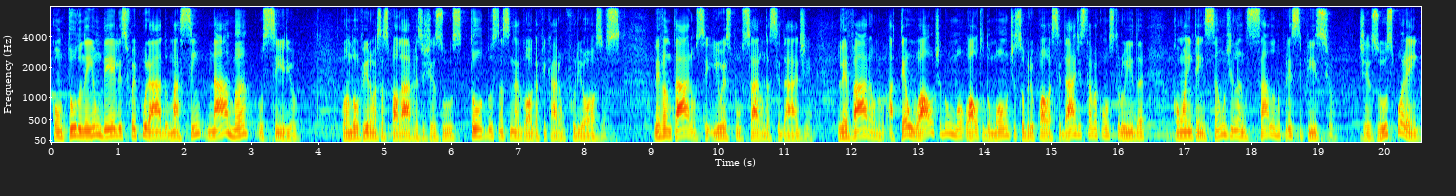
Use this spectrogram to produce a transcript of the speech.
Contudo, nenhum deles foi curado, mas sim Naamã, o sírio. Quando ouviram essas palavras de Jesus, todos na sinagoga ficaram furiosos. Levantaram-se e o expulsaram da cidade. Levaram-no até o alto, do, monte sobre o qual a cidade estava construída, com a intenção de lançá-lo no precipício. Jesus, porém,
